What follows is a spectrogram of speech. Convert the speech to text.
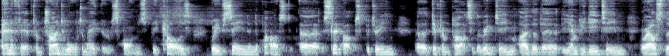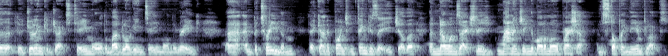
benefit from trying to automate the response because we've seen in the past uh, slip ups between uh, different parts of the rig team, either the, the MPD team or else the, the drilling contractor team or the mud logging team on the rig. uh, and between them, they're kind of pointing fingers at each other, and no one's actually managing the bottom hole pressure and stopping the influx.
